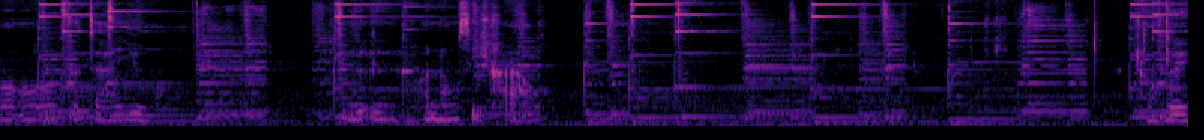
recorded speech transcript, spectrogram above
อ๋อกระจายอยู่ ออเออเพราะน้องสีขาว โอาเฮ้ย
